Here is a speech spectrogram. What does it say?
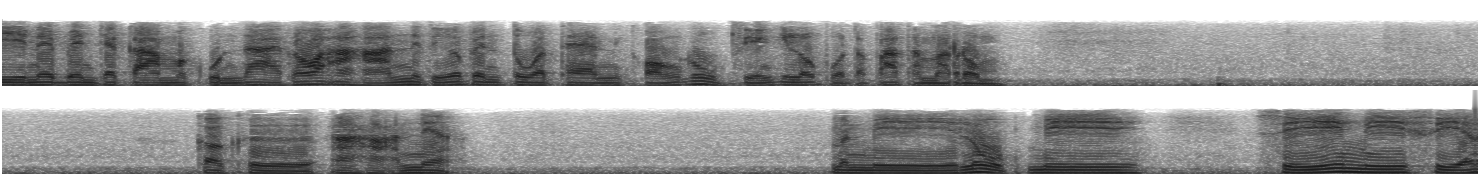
ดีในเบญจกามคุณได้ เพราะว่าอาหารนี่ถือว่าเป็นตัวแทนของรูปเสียงกิโลปตตะธรรมรม ก็คืออาหารเนี่ย มันมีรูปมี สีมีเสียง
